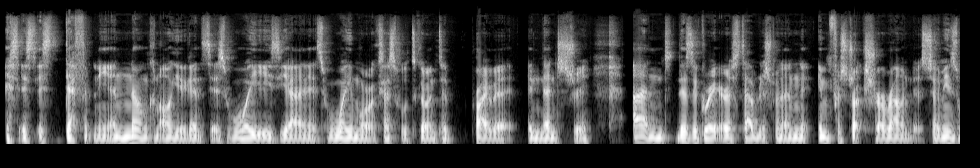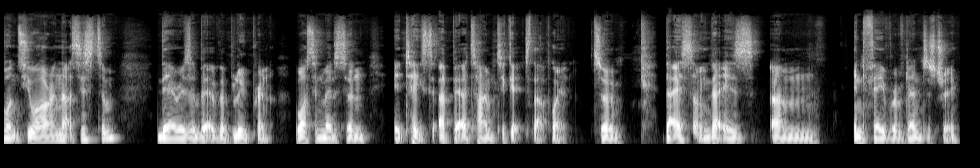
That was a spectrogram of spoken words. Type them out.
it's, it's, it's, definitely, and no one can argue against it, it's way easier and it's way more accessible to go into private in dentistry. And there's a greater establishment and infrastructure around it. So it means once you are in that system, there is a bit of a blueprint. Whilst in medicine, it takes a bit of time to get to that point. So that is something that is um, in favor of dentistry.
